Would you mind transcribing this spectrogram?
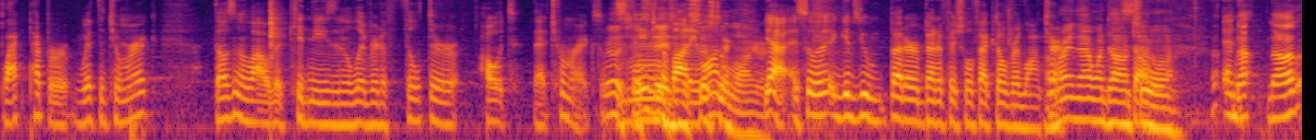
black pepper with the turmeric doesn't allow the kidneys and the liver to filter out that turmeric, so Really? it So it stays in stays the in the body longer. longer. Yeah, so it gives you better beneficial effect over long I'm term. writing that one down So- too. And Now, now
